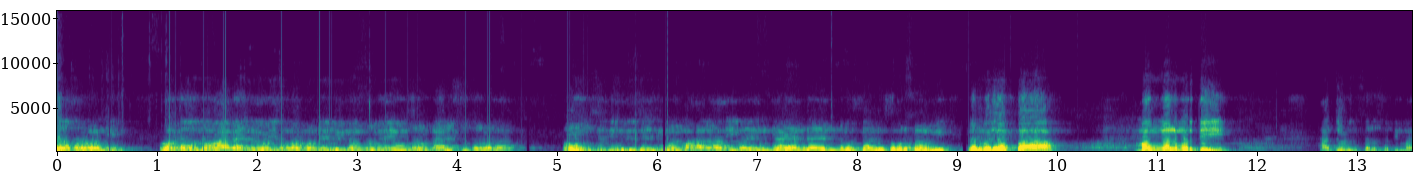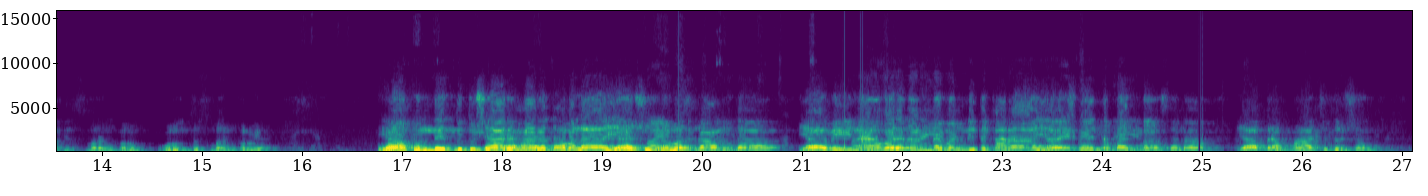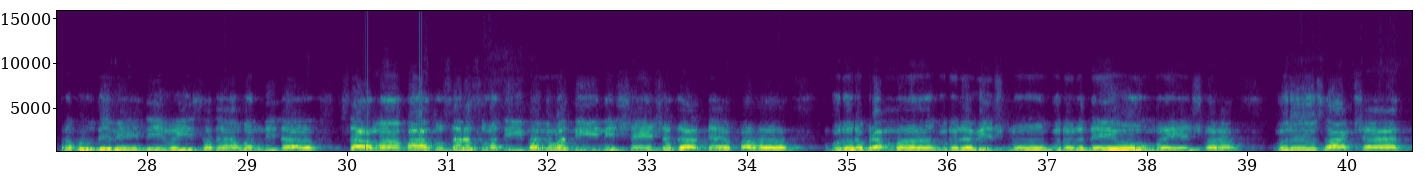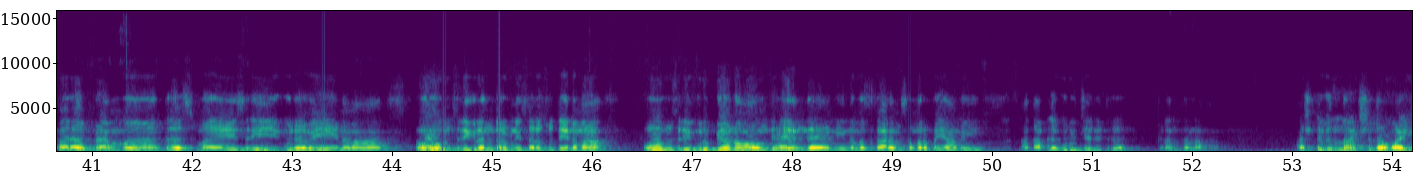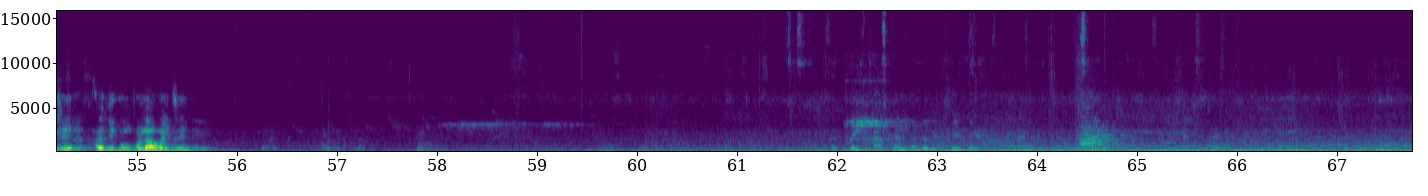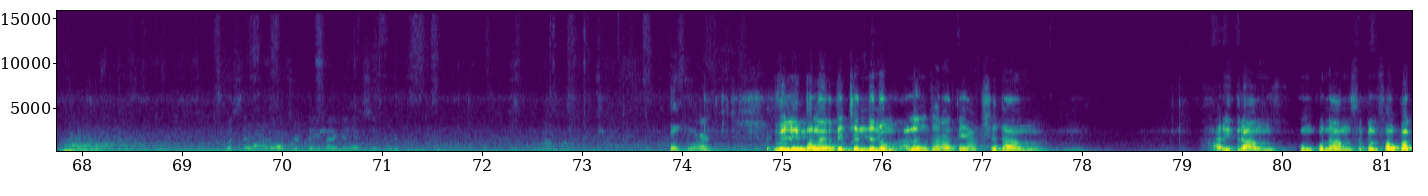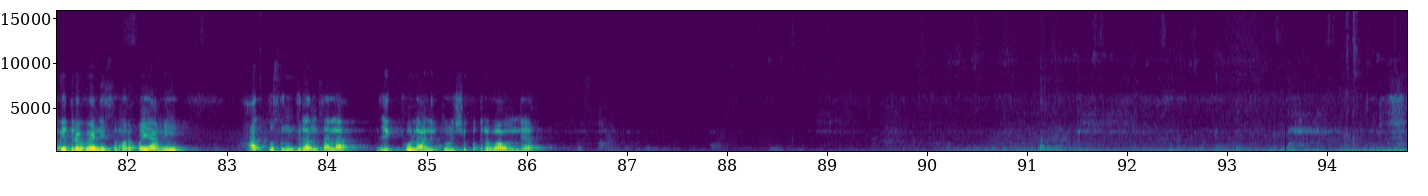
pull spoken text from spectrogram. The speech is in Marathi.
सर्वांनी. वक्रतुंड महाकाली समर्पण सर्व ओम सिद्धिबुद्धीचे श्रीमन नमस्कार गणपती बाप्पा मंगल मूर्ती. हात जोडून सरस्वती मातेचं स्मरण करून गुरूंचं स्मरण करूया. या कुंदेंदु तुषार हार धवला या शुभ्र वस्त्रामृता या वीणा वरदंड मंडित करा या श्वेत पद्मासना या ब्रह्मा दर्शन प्रभुदेवे देवै सदा वंदिता। सामा पातु सरस्वती भगवती निशेष जाद्यापः गुरुर्ब्रह्मा गुरुर्विष्णू गुरुर्देव महेश्वरा। गुरु साक्षात परब्रह्म तस्मै श्री गुरवे नमः। ओम श्री ग्रंथरुपणी सरस्वते नमः। ओम श्री गुरुभ्यो नमः। ओम ध्यान ध्यानी नमस्कारम समर्पयामी। आता आपल्या गुरुचरित्र ग्रंथाला अष्टगंधा अक्षदा व्हायचे हळदी कुंकू लावायचे आहे. ते घे ना विलेपनार्थे चंदनम अलंकाराते अक्षदाम. हरिद्राम कुंकुनाम सकल सौभाग्य द्रव्याने समर्पयामी. हात पुसून ग्रंथाला एक फुल आणि तुळशी पत्र वाहून द्या.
